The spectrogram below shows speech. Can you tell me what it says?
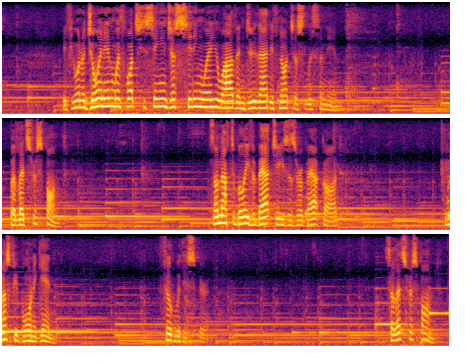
if you want to join in with what she's singing, just sitting where you are, then do that. If not, just listen in. But let's respond. It's not enough to believe about Jesus or about God. You must be born again, filled with His Spirit. So let's respond.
